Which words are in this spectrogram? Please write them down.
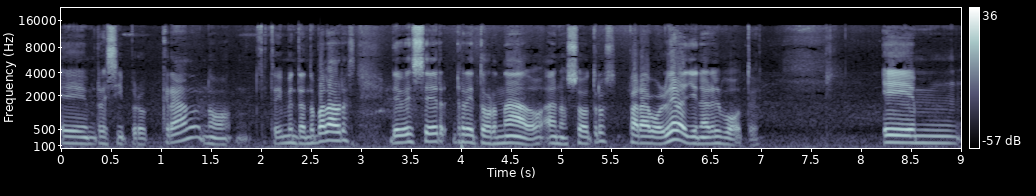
eh, reciprocado, no, estoy inventando palabras, debe ser retornado a nosotros para volver a llenar el bote. Em,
